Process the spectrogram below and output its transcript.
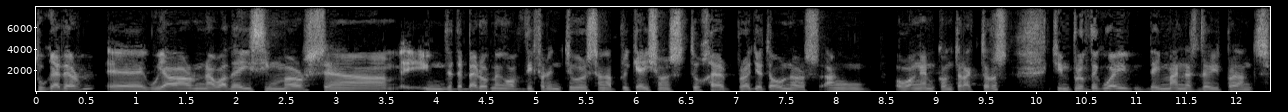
Together, uh, we are nowadays immersed uh, in the development of different tools and applications to help project owners and O&M contractors to improve the way they manage their plants.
